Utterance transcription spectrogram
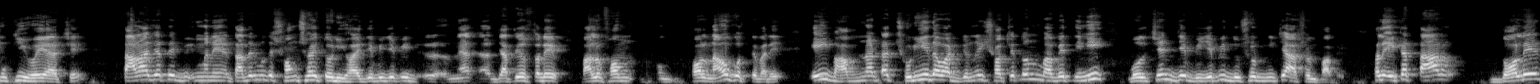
মুখী হয়ে আছে, তারা যাতে মানে তাদের মধ্যে সংশয় তৈরি হয় যে বিজেপি জাতীয় স্তরে ভালো ফর্ম, ফল নাও করতে পারে, এই ভাবনাটা ছড়িয়ে দেওয়ার জন্যই সচেতনভাবে তিনি বলছেন যে বিজেপি দুশোর নিচে আসন পাবে। ফলে এটা তার দলের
